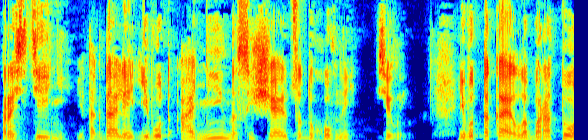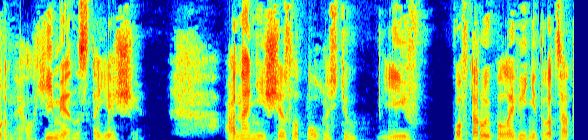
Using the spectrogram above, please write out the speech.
растений и так далее. И вот они насыщаются духовной силой. И вот такая лабораторная алхимия настоящая, она не исчезла полностью. И во второй половине 20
